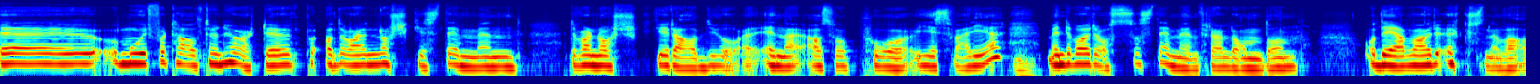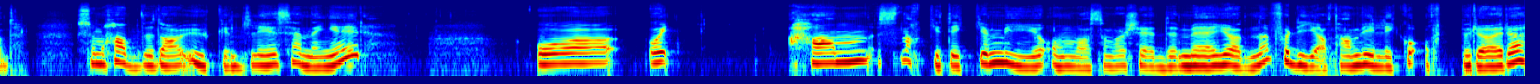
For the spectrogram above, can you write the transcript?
Eh, og mor fortalte hun hørte at det var den norske stemmen Det var norsk radio altså på, i Sverige, men det var også stemmen fra London. Og det var Øksnevad, som hadde da ukentlige sendinger. Og, og han snakket ikke mye om hva som var skjedd med jødene, fordi at han ville ikke opprøre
